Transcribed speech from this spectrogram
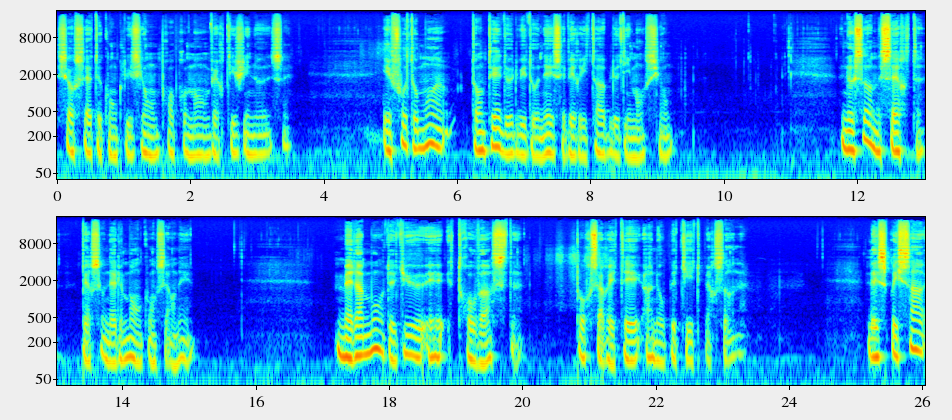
sur cette conclusion proprement vertigineuse. Il faut au moins tenter de lui donner ses véritables dimensions. Nous sommes certes personnellement concernés, mais l'amour de Dieu est trop vaste pour s'arrêter à nos petites personnes. L'Esprit Saint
